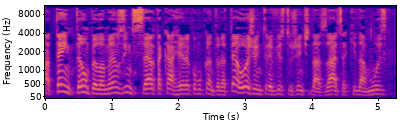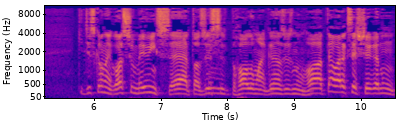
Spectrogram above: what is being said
até então, pelo menos, incerta carreira como cantor. Até hoje eu entrevisto gente das artes aqui da música que diz que é um negócio meio incerto, às vezes rola uma grana, às vezes não rola, até a hora que você chega num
